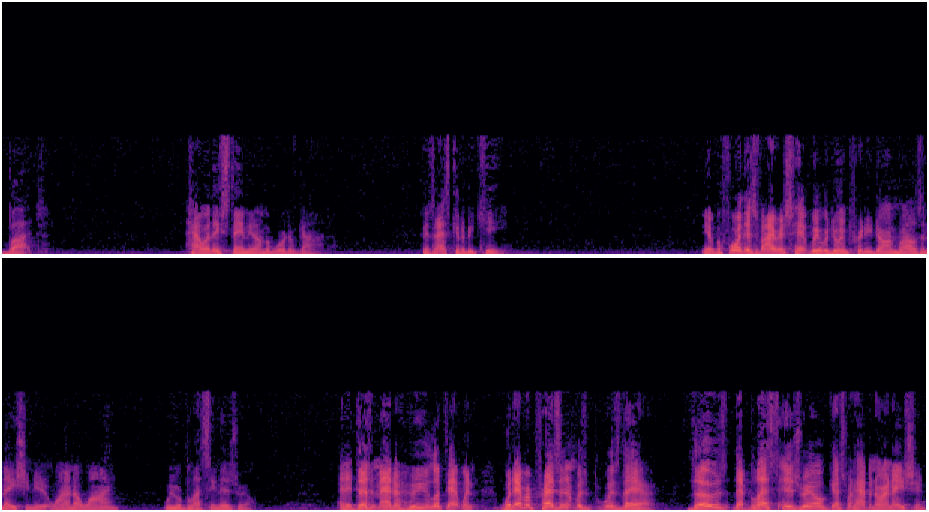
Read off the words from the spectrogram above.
But How are they standing on the Word of God? Because that's going to be key. You know, before this virus hit, we were doing pretty darn well as a nation. You want to know why? We were blessing Israel. And it doesn't matter who you looked at when whatever president was was there. Those that blessed Israel, guess what happened to our nation?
